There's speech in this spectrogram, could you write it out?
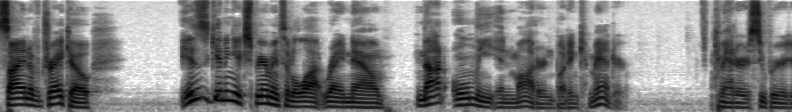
Scion of Draco is getting experimented a lot right now, not only in modern, but in Commander. Commander is super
